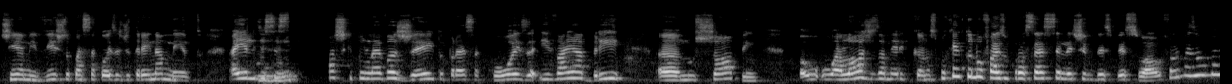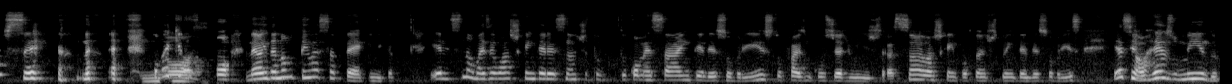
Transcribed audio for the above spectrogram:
tinha me visto com essa coisa de treinamento. Aí ele disse uhum. assim, acho que tu leva jeito para essa coisa e vai abrir uh, no shopping o, a lojas americanas, por que, que tu não faz um processo seletivo desse pessoal? Eu falei, mas eu não sei, né? Como Nossa. é que eu vou? Né? Eu ainda não tenho essa técnica. E ele disse, não, mas eu acho que é interessante tu, tu, começar a entender sobre isso, tu faz um curso de administração, eu acho que é importante tu entender sobre isso. E assim, ó, resumindo,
